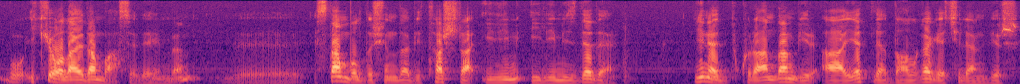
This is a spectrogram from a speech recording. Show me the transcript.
Bu iki olaydan bahsedeyim ben. Ee, İstanbul dışında bir taşra ilim, ilimizde de yine Kur'an'dan bir ayetle dalga geçilen bir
